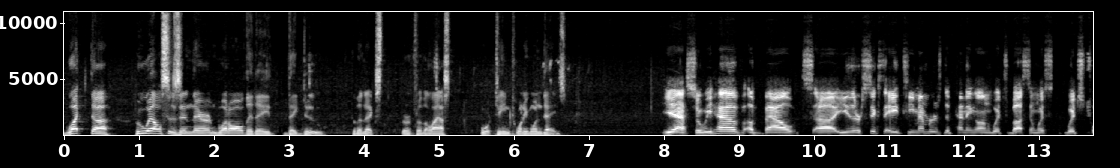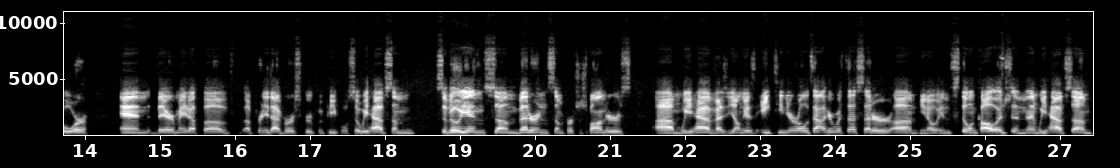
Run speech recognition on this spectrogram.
what, uh, who else is in there and what all did they, they do for the next, or for the last 14, 21 days? Yeah, so we have about uh, either six to eight team members, depending on which bus and which which tour, and they're made up of a pretty diverse group of people. So we have some civilians, some veterans, some first responders. Um, we have as young as 18 year olds out here with us that are, um, you know, in still in college, and then we have some,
